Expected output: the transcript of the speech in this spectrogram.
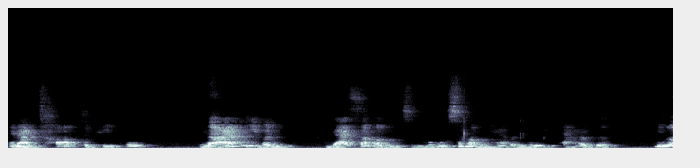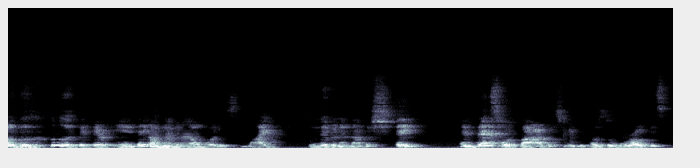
and I talk to people, you know, I've even got some of them to move. Some of them haven't moved out of the, you know, the hood that they're in. They don't even Mhm. know what it's like to live in another state. And that's what bothers me because the world is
